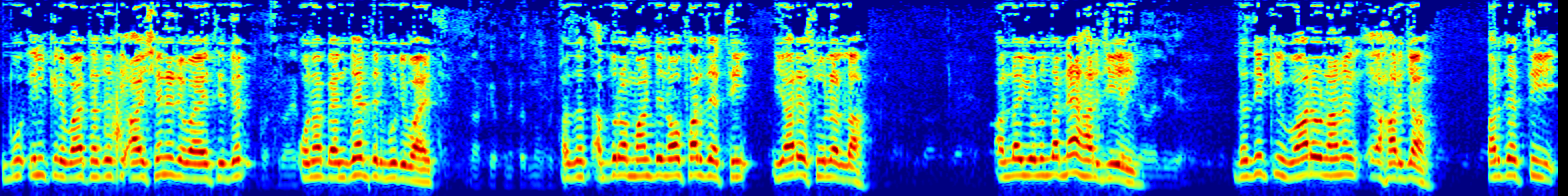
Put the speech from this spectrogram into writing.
Bu ilk rivayet Hazreti Ayşe'nin rivayetidir. Ona benzerdir bu rivayet. Hazreti Abdurrahman bin o farz etti. Ya Resulallah Allah yolunda ne harcayayım? Dedi ki var olanı e, harca. Arz etti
